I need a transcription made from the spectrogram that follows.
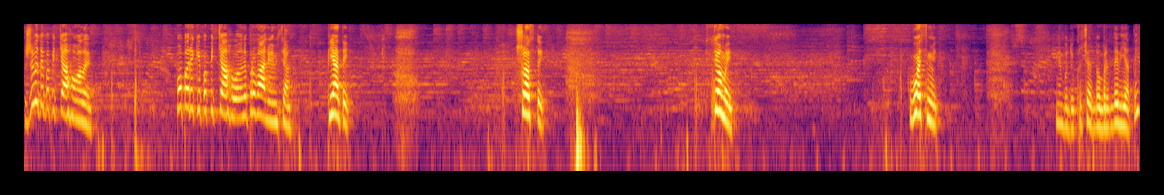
Животи попідтягували. Попереки попідтягували, не провалюємося. П'ятий. Шостий. Сьомий. Восьмий. Не буду кричати, добре. Дев'ятий.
